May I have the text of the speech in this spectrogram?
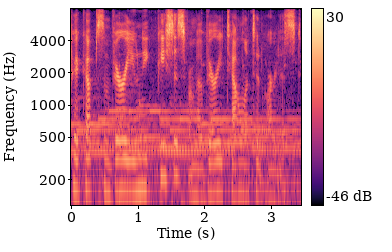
pick up some very unique pieces from a very talented artist.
